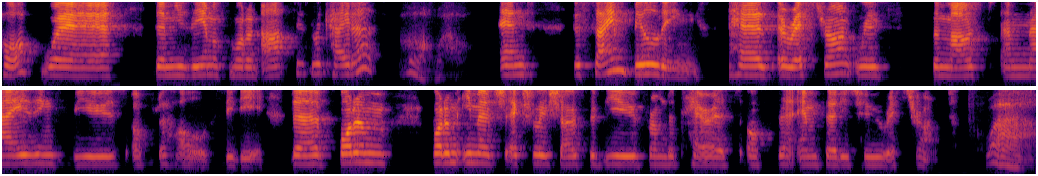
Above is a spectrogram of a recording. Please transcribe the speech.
top where the Museum of Modern Arts is located. Oh, wow. And the same building has a restaurant with the most amazing views of the whole city. The bottom bottom image actually shows the view from the terrace of the M32 restaurant. Wow.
